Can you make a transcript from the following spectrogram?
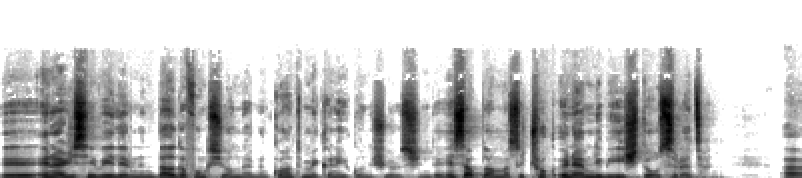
e, enerji seviyelerinin, dalga fonksiyonlarının, kuantum mekaniği konuşuyoruz şimdi. Hesaplanması çok önemli bir işti o sırada. A,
